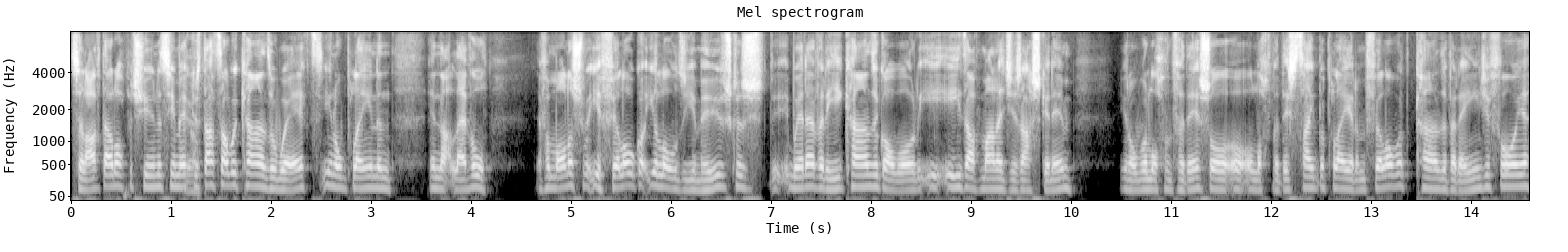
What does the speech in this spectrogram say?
to have that opportunity, mate. Because that's how it kind of worked, you know, playing in in that level. If I'm honest with you, Philo got you loads of your moves because wherever he kind of go, well, he- he'd have managers asking him, you know, we're looking for this or, or, or looking for this type of player, and Philo would kind of arrange it for you.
